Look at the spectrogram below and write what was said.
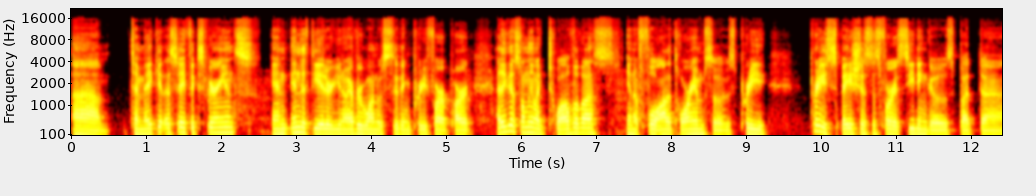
um, to make it a safe experience. And in the theater, you know, everyone was sitting pretty far apart. I think there's only like 12 of us in a full auditorium, so it was pretty pretty spacious as far as seating goes. But uh,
